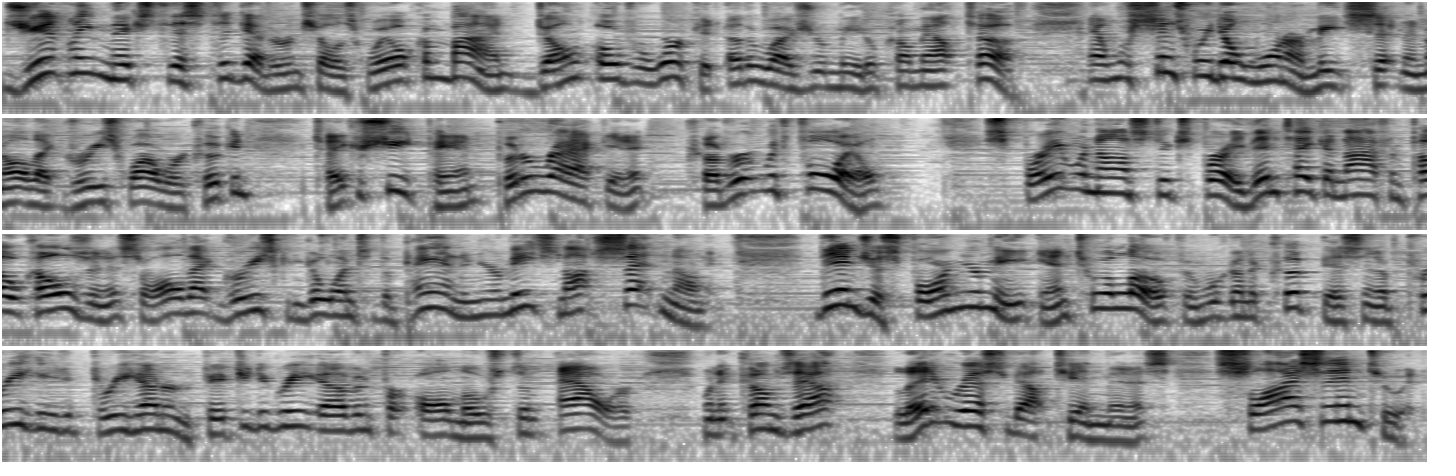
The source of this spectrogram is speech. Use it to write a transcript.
Gently mix this together until it's well combined. Don't overwork it, otherwise your meat will come out tough. And since we don't want our meat sitting in all that grease while we're cooking, take a sheet pan, put a rack in it, cover it with foil, Spray it with nonstick spray. Then take a knife and poke holes in it so all that grease can go into the pan and your meat's not setting on it. Then just form your meat into a loaf and we're going to cook this in a preheated 350 degree oven for almost an hour. When it comes out, let it rest about 10 minutes. Slice into it.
